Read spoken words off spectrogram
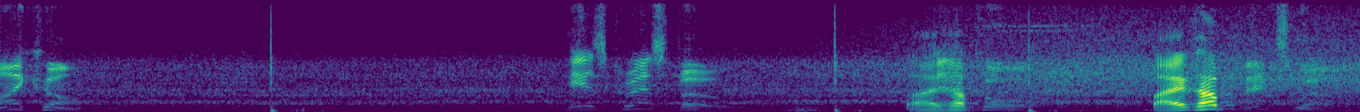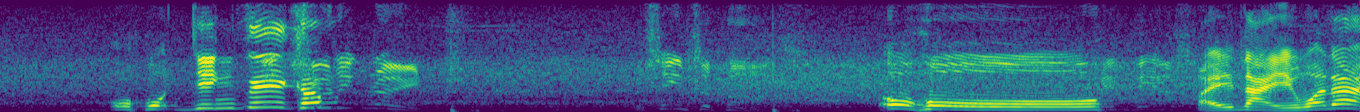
Maicon. Icon. Here's Crespo. ไปครับ Call. ไปครับ Maxwell. โอ้โห ยิงสิครับ Shooting range. Receives a pass. โอ้โห Can ไปไหนวะน่ะ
